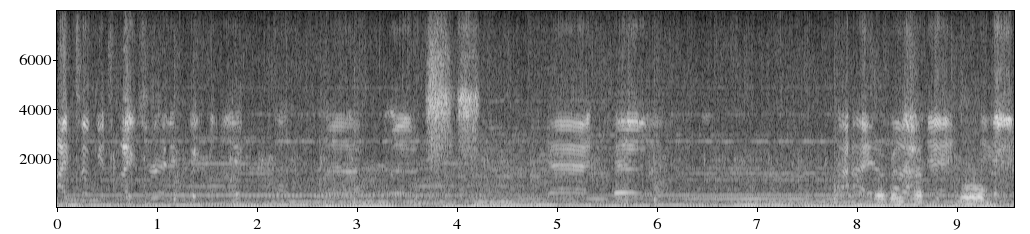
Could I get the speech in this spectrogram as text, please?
I took its and it picked me up. Oh. That, that. I Evan love has that.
